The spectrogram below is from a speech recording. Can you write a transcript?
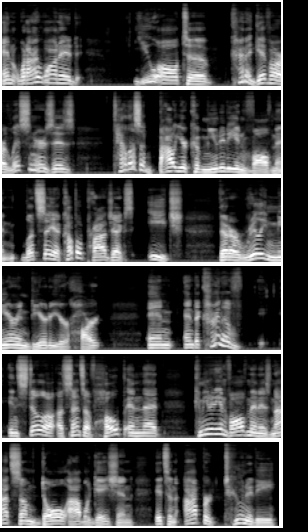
And what I wanted you all to kind of give our listeners is tell us about your community involvement. Let's say a couple projects each that are really near and dear to your heart and and to kind of instill a, a sense of hope and that community involvement is not some dull obligation. It's an opportunity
